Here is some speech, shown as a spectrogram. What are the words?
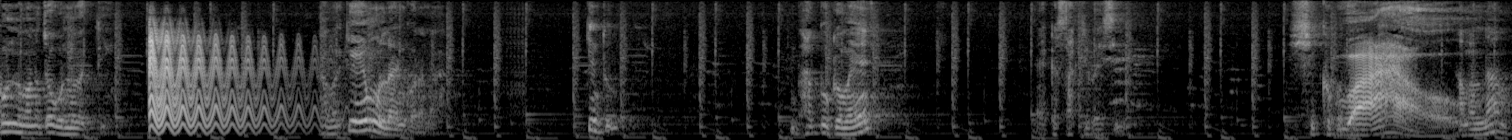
গণ্যমান্য জঘন্য ব্যক্তি। আমার কেউ মূল্যায়ন করে না। কিন্তু ভাগ্যক্রমে একটা চাকরি পাইছি। শিক্ষক আমার নাম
